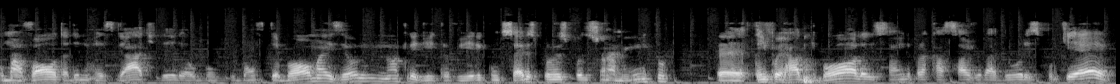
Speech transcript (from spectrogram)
uma volta dele, um resgate dele ao bom, do bom futebol, mas eu não acredito. Eu vi ele com sérios problemas de posicionamento, é, tempo errado de bola, ele saindo para caçar jogadores, porque é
